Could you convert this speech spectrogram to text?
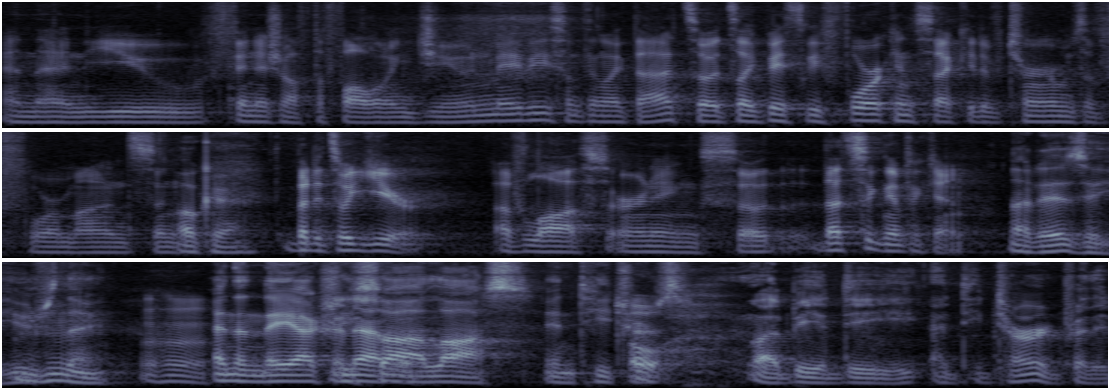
and then you finish off the following June, maybe, something like that. So it's like basically four consecutive terms of four months. And, Okay, But it's a year of lost earnings. So that's significant. that is a huge mm-hmm. thing. Mm-hmm. And then they actually saw would- a loss in teachers. Oh. Well, it'd be a, de- a deterrent for the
